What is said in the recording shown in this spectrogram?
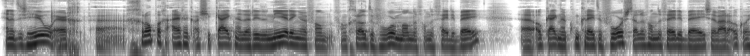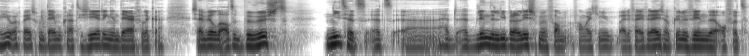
En het is heel erg uh, grappig eigenlijk als je kijkt naar de redeneringen van, van grote voormannen van de VDB. Uh, ook kijk naar concrete voorstellen van de VDB. Zij waren ook al heel erg bezig met democratisering en dergelijke. Zij wilden altijd bewust niet het, het, uh, het, het, blinde liberalisme van, van wat je nu bij de VVD zou kunnen vinden, of het,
